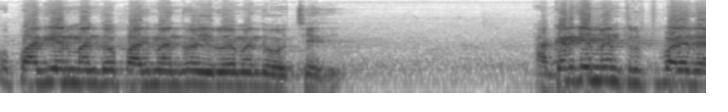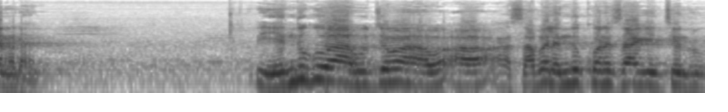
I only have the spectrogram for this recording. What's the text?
ఓ పదిహేను మందో పది మందో ఇరవై మందో వచ్చేది. అక్కడికే మేము తృప్తి పడేది అన్నాడు ఎందుకు ఆ ఉద్యమ ఆ- సభలు ఎందుకు కొనసాగించిండ్రు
